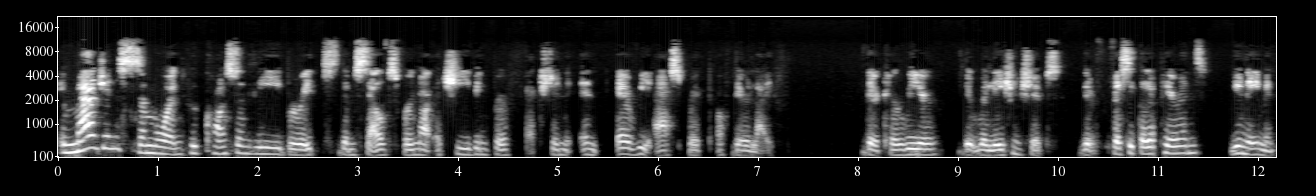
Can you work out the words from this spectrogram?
Imagine someone who constantly berates themselves for not achieving perfection in every aspect of their life their career, their relationships, their physical appearance, you name it.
